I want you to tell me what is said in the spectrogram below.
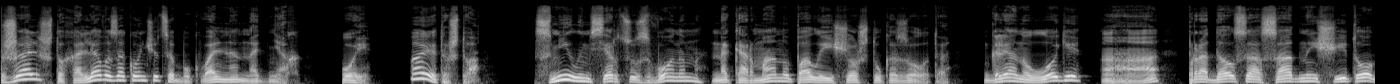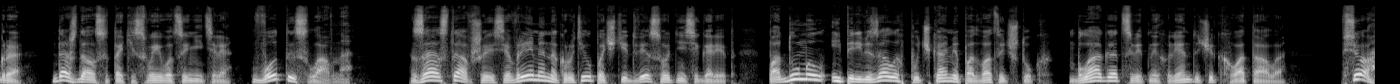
Жаль, что халява закончится буквально на днях. Ой, а это что? С милым сердцу звоном на карман упала еще штука золота. Глянул логи, ага, продался осадный щит Огра. Дождался таки своего ценителя. Вот и славно. За оставшееся время накрутил почти две сотни сигарет. Подумал и перевязал их пучками по 20 штук. Благо, цветных ленточек хватало. «Все,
